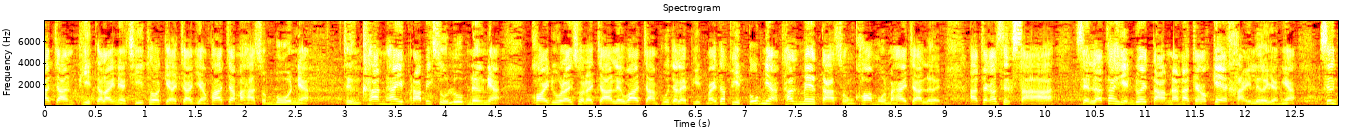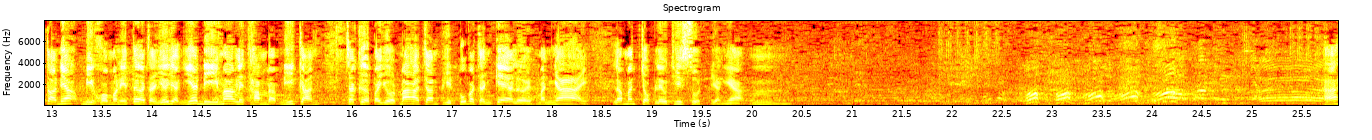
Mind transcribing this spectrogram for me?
อาจารย์ผิดอะไรเนี่ยชี้โทษแก่อาจารย์อย่างพระอาจารย์มหาสมบูรณ์เนี่ย ถึงขั้นให้พระภิกษุรูปหนึ่งเนี่ยคอยดูไลฟ์สดอาจารย์เลยว่าอาจารย์พูดอะไรผิดไหมถ้าผิดปุ๊บเนี่ยท่านเมตตาส่งข้อมูลมาให้อาจารย์เลย อาจารย์ก็ศึกษาเสร็จแล้วถ้าเห็นด้วยตามนั้นอาจารย์ก็แก้ไขเลยอย่างเงี้ยซึ่งตอนเนี้ยมีคนมอนิเตอร์อาจารย์เยอะอย่างเงี้ยดีมากเลยทำแบบนี้กันจะเกิดประโยชน์มากอาจารย์ผิดปุ๊บอาจารย์แก้เลย มันง่าย แล้วมันจบเร็วที่สุดอย่างเงี้ยอืมฮะ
